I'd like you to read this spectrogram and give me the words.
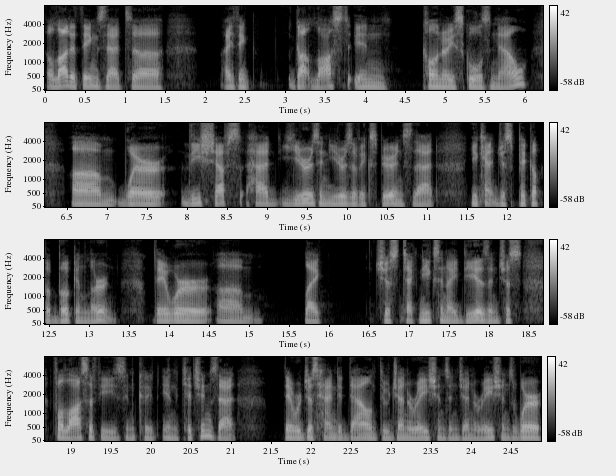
a lot of things that uh, I think got lost in culinary schools now, um, where these chefs had years and years of experience that you can't just pick up a book and learn. They were um, like just techniques and ideas and just philosophies in in kitchens that they were just handed down through generations and generations. Where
